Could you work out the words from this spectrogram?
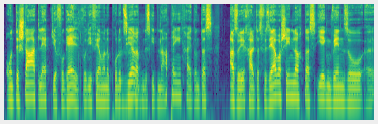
und der Staat lebt ja von Geld, wo die Firmen produzieren mhm. und es gibt eine Abhängigkeit und das, also ich halte das für sehr wahrscheinlich, dass irgendwann so äh,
